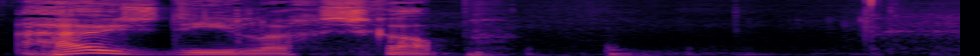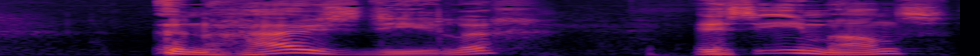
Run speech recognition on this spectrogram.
huisdealerschap. Een huisdealer is iemand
